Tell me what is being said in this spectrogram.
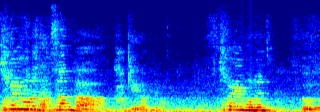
철분은 낙상과 관계가 돼요. 철분은 그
